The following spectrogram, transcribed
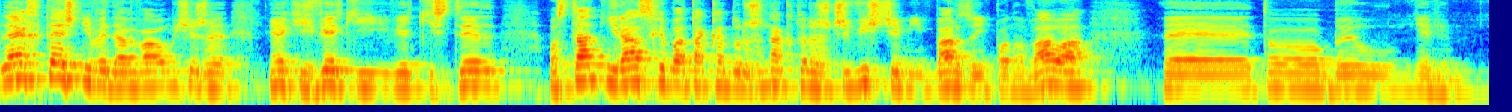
Lech też nie wydawało mi się, że miał jakiś wielki, wielki styl. Ostatni raz chyba taka drużyna, która rzeczywiście mi bardzo imponowała, e, to był, nie wiem,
